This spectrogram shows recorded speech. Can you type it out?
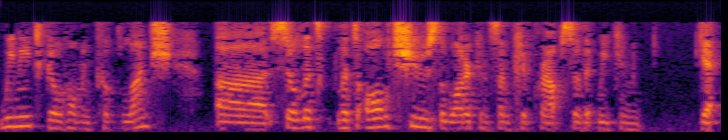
We need to go home and cook lunch. Uh, so let's let's all choose the water consumptive crop so that we can get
